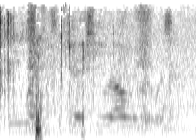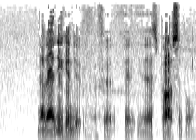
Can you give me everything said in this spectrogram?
if we were in a situation where our liver was... Now that you can do, if if that's possible.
